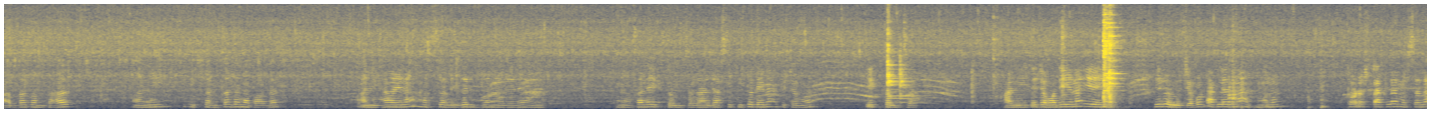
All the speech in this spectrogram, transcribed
अर्धा चमचा हळद आणि एक चमचा धना पावडर. आणि हा आहे ना मसाले घरीच बनवलेले आणि मसाला एक चमचा जा जास्त तिखट आहे ना त्याच्यामुळं एक चमचा. आणि त्याच्यामध्ये आहे ना हे हिरव्या मिरच्या पण टाकल्यात ना म्हणून थोडाच टाकला मसाला.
